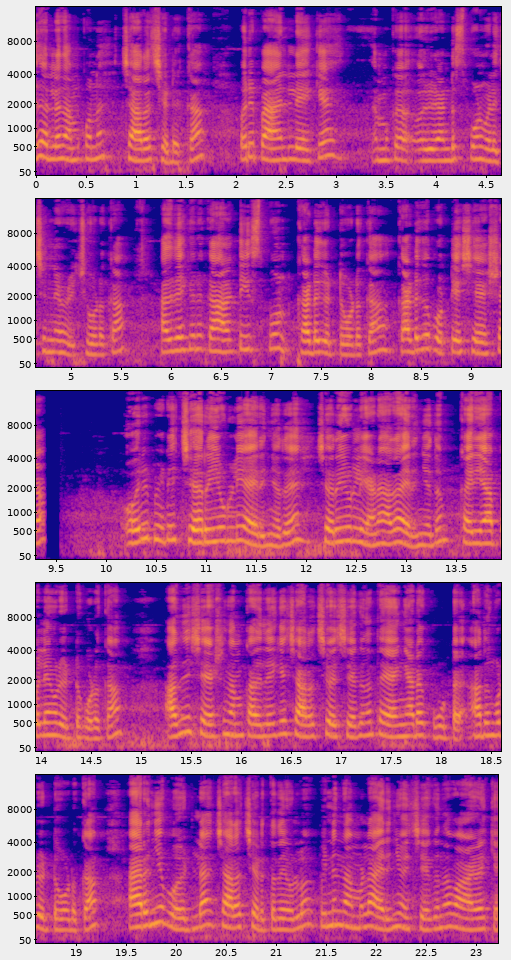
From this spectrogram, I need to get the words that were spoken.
ഇതെല്ലാം നമുക്കൊന്ന് ചതച്ചെടുക്കാം. ഒരു പാനിലേക്ക് നമുക്ക് ഒരു രണ്ട് സ്പൂൺ വെളിച്ചെണ്ണ ഒഴിച്ചു കൊടുക്കാം. അതിലേക്ക് ഒരു കാൽ ടീസ്പൂൺ കടുക് ഇട്ട് കൊടുക്കാം. കടുക് പൊട്ടിയ ശേഷം ഒരു പിടി ചെറിയുള്ളി അരിഞ്ഞത് ചെറിയുള്ളിയാണ് അത് അരിഞ്ഞതും കരിയാപ്പിലയും കൂടി ഇട്ട് കൊടുക്കാം. അതിനുശേഷം നമുക്ക് അതിലേക്ക് ചതച്ച് വെച്ചേക്കുന്ന തേങ്ങയുടെ കൂട്ട് അതും കൂടി ഇട്ട് കൊടുക്കാം. അരിഞ്ഞു പോയിട്ടില്ല ചതച്ചെടുത്തതേ ഉള്ളൂ. പിന്നെ നമ്മൾ അരിഞ്ഞു വെച്ചേക്കുന്ന വാഴയ്ക്ക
